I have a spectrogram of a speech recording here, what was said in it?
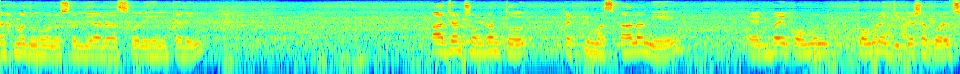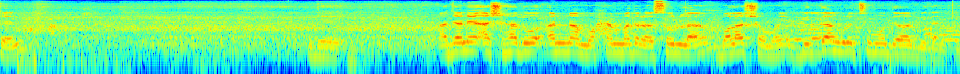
নাহমাদুহনসল্লি আলা সলিহিল করিম। আজান সংক্রান্ত একটি মাসআলা নিয়ে এক ভাই কমন, কমনে জিজ্ঞাসা করেছেন যে, আজানে আশহাদু আন্না মোহাম্মদ রসুল্লাহ বলার সময় বিদ্যাঙ্গুলে চুমু দেওয়ার বিধান কী?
